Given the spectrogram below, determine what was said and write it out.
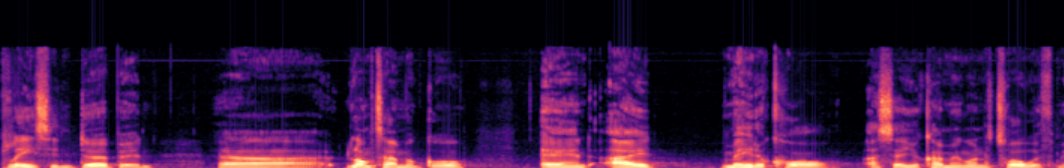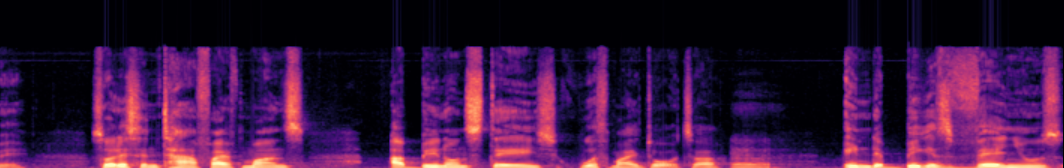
place in Durban uh, long time ago. And I made a call. I said, You're coming on a tour with me. So this entire five months, I've been on stage with my daughter in the biggest venues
